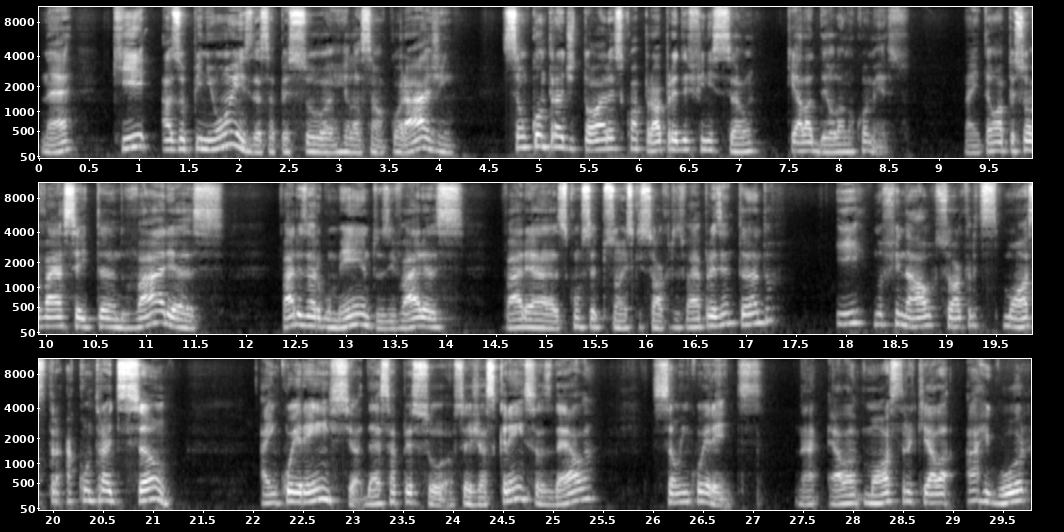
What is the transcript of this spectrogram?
né, que as opiniões dessa pessoa em relação à coragem são contraditórias com a própria definição que ela deu lá no começo. Né? Então a pessoa vai aceitando várias, vários argumentos e várias, várias concepções que Sócrates vai apresentando, e no final Sócrates mostra a contradição, a incoerência dessa pessoa, ou seja, as crenças dela são incoerentes. Né? Ela mostra que ela, a rigor,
